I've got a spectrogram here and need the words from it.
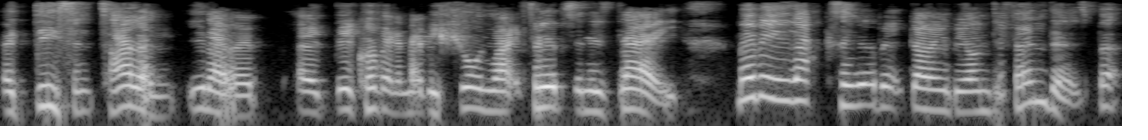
a decent talent. You know, a, a, the equivalent of maybe Shaun Wright-Phillips in his day. Maybe he lacks a little bit going beyond defenders, but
